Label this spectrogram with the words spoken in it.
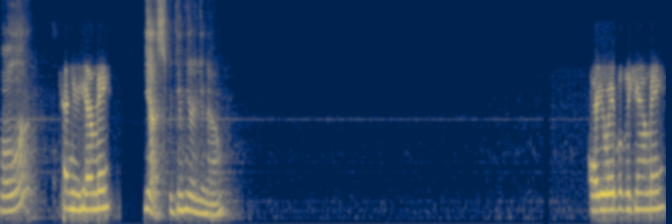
Paula? Can you hear me? Yes, we can hear you now. Are you able to hear me?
